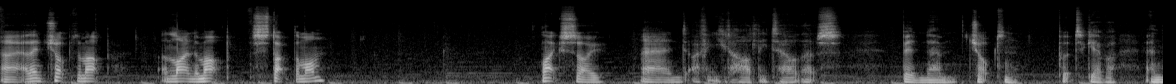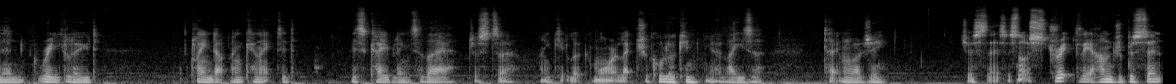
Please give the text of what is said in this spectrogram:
Uh, I then chopped them up and lined them up, stuck them on like so and I think you could hardly tell that's been um, chopped and put together and then re-glued, cleaned up and connected this cabling to there just to make it look more electrical looking, you know, laser technology just there. So it's not strictly 100%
